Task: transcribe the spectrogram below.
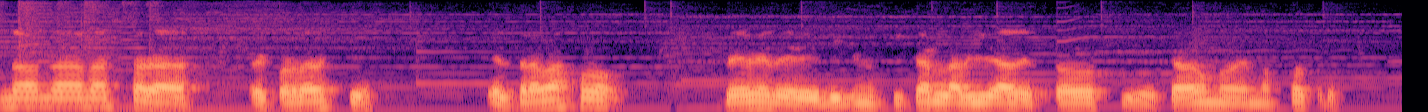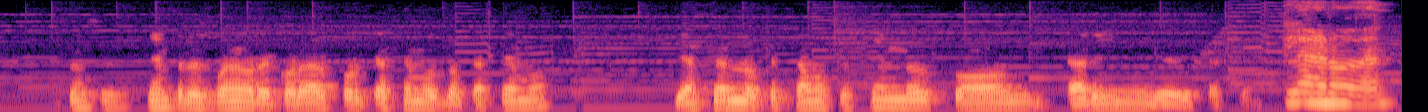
no, nada más para recordar que el trabajo debe de dignificar la vida de todos y de cada uno de nosotros. Entonces siempre es bueno recordar por qué hacemos lo que hacemos y hacer lo que estamos haciendo con cariño y dedicación. Claro, Dan.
